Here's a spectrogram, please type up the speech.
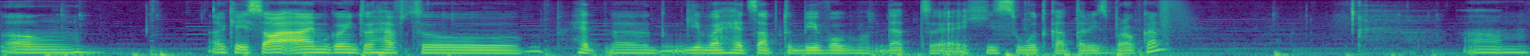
um, okay, so I, am going to have to head, uh, give a heads up to Bevo that uh, his woodcutter is broken. Um,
